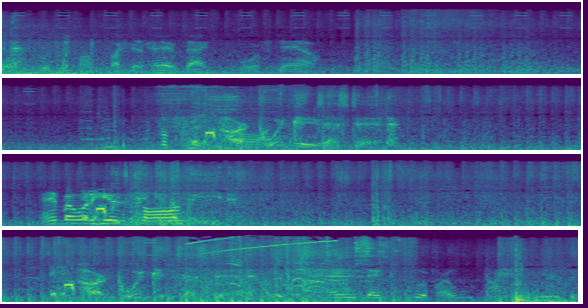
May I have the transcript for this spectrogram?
with with the motherfucker hair back and forth now. I'm gonna put it on, Hardpoint contested. Anybody want to hear the song? Hardpoint contested. Hair back and forth. I, I hear the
